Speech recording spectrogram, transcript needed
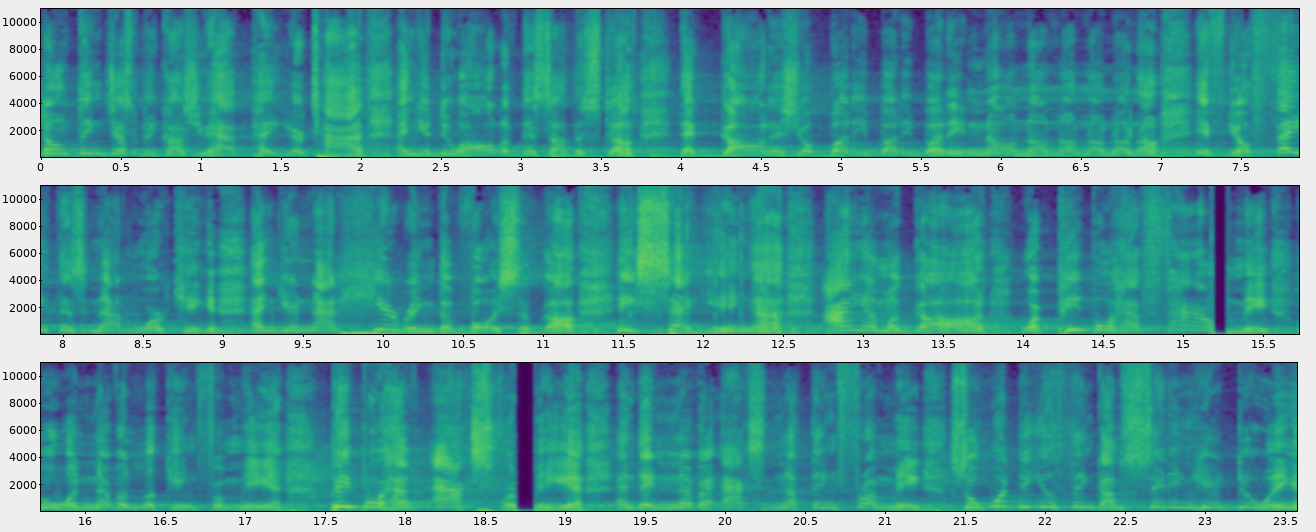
Don't think just because you have pay your tithe and you do all of this other stuff that God is your buddy, buddy, buddy. No, no, no, no, no, no. If your faith is not working and you're not hearing the voice of God, He's saying, I am a God where people have found me who were never looking for me. People have asked for me and they never asked nothing from me. So, what do you think I'm sitting here doing?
